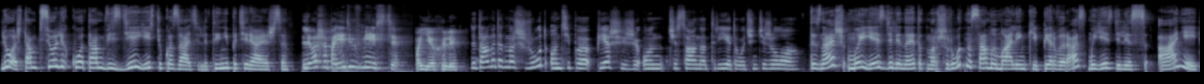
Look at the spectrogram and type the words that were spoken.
Лёш, там все легко, там везде есть указатели, ты не потеряешься. Лёша, поедем вместе. Поехали. Но там этот маршрут, он типа пеший же, он часа на три, это очень тяжело. Ты знаешь, мы ездили на этот маршрут, на самый маленький первый раз. Мы ездили с Аней,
